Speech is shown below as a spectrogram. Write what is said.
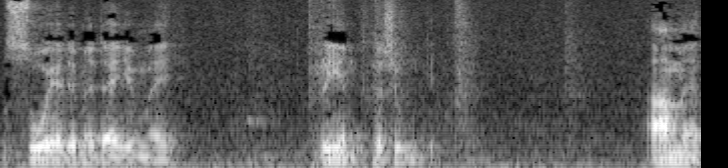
Och så är det med dig och mig, rent personligt. Amen.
